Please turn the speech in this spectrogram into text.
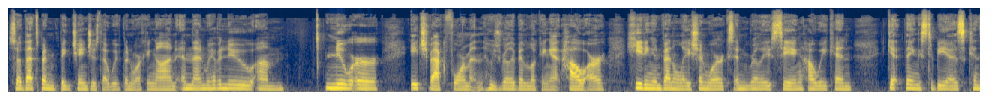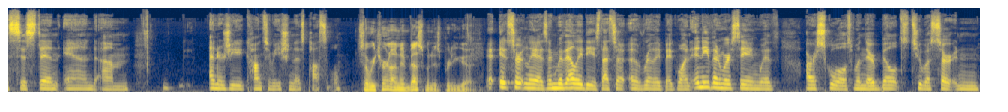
So that's been big changes that we've been working on. And then we have a new, um, newer HVAC foreman who's really been looking at how our heating and ventilation works and really seeing how we can get things to be as consistent and um, energy conservation as possible. So return on investment is pretty good. It, it certainly is, and with LEDs, that's a, a, really big one. And even we're seeing with our schools when they're built to a certain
